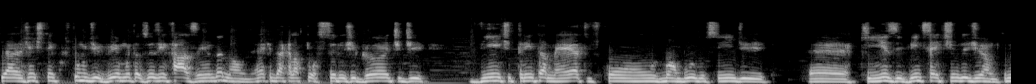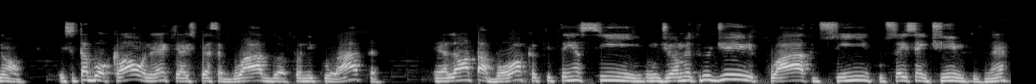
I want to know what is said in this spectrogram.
que a gente tem costume de ver muitas vezes em fazenda, não, né? Que dá aquela torceira gigante de 20, 30 metros com os bambus assim de é, 15, 20 centímetros de diâmetro. Não. Esse tabocal, né, que é a espécie guada paniculata, ela é uma taboca que tem assim um diâmetro de 4, 5, 6 centímetros, né?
